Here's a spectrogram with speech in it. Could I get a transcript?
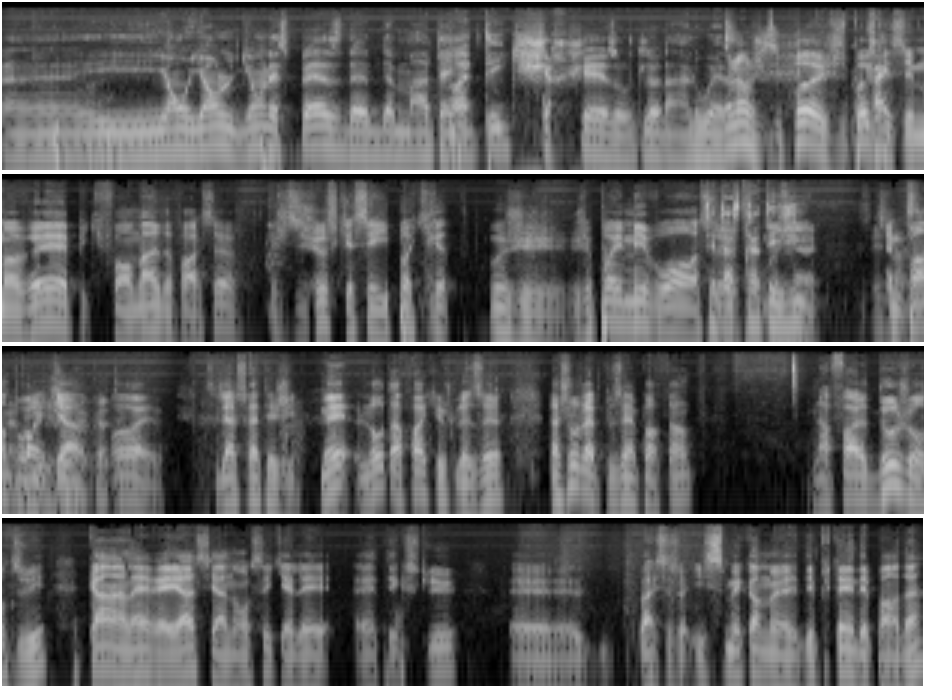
Euh, ils ont, ils ont- ils ont l'espèce de, de mentalité qu'ils cherchaient, eux autres, là, dans l'Ouest. Non, non, je dis pas, je dis pas Fait- que c'est mauvais et qu'ils font mal de faire ça. Je dis juste que c'est hypocrite. Moi, j'ai j'ai pas aimé voir ça. C'est de la stratégie. Tu me prends pour un. Ouais, c'est de la stratégie. Mais l'autre affaire que je voulais dire, la chose la plus importante, l'affaire d'aujourd'hui, quand Alain Reyes a annoncé qu'elle allait être exclue, euh, c'est ça, il se met comme un député indépendant.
